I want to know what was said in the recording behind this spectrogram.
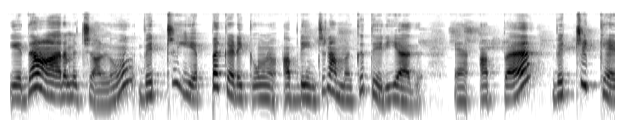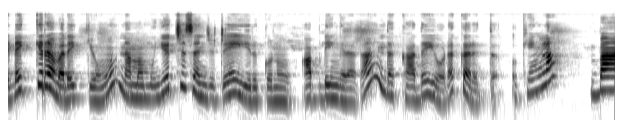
எதை ஆரம்பித்தாலும் வெற்றி எப்போ கிடைக்கும் அப்படின்ட்டு நமக்கு தெரியாது. அப்போ வெற்றி கிடைக்கிற வரைக்கும் நம்ம முயற்சி செஞ்சுட்டே இருக்கணும் அப்படிங்கிறதான் இந்த கதையோட கருத்து. ஓகேங்களா? பாய்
